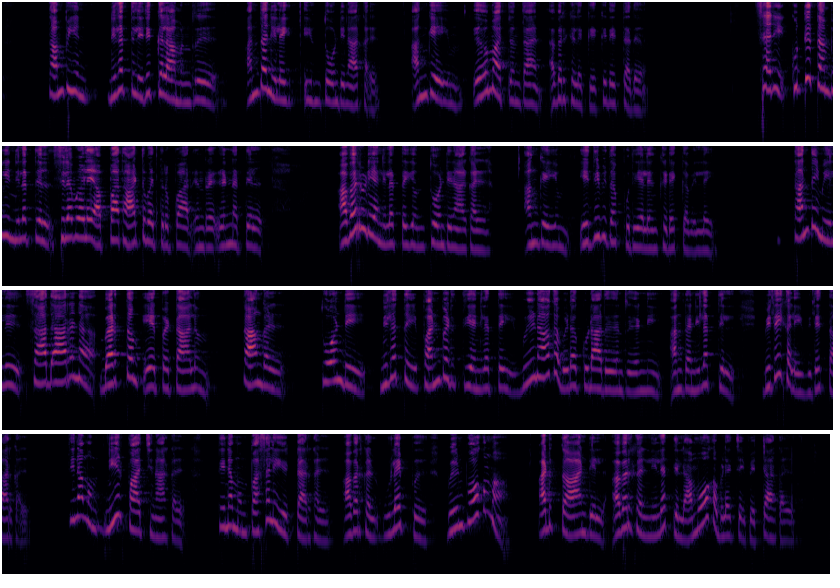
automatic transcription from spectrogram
தம்பியின் நிலத்தில் இருக்கலாம் என்று அந்த நிலையையும் தோண்டினார்கள். அங்கேயும் ஏமாற்றம்தான் அவர்களுக்கு கிடைத்தது. சரி குட்டி தம்பியின் நிலத்தில் சிலவேளை அப்பா தாட்டு வைத்திருப்பார் என்ற எண்ணத்தில் அவருடைய நிலத்தையும் தோண்டினார்கள். அங்கேயும் எதுவித புதியலும் கிடைக்கவில்லை. தந்தை மீது சாதாரண வருத்தம் ஏற்பட்டாலும் தாங்கள் தோண்டி நிலத்தை பண்படுத்திய நிலத்தை வீணாக விடக்கூடாது என்று எண்ணி அந்த நிலத்தில் விதைகளை விதைத்தார்கள். தினமும் நீர் பாய்ச்சினார்கள். தினமும் பசலியிட்டார்கள். அவர்கள் உழைப்பு வீண் போகுமா? அடுத்த ஆண்டில் அவர்கள் நிலத்தில் அமோக விளைச்சை பெற்றார்கள்.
